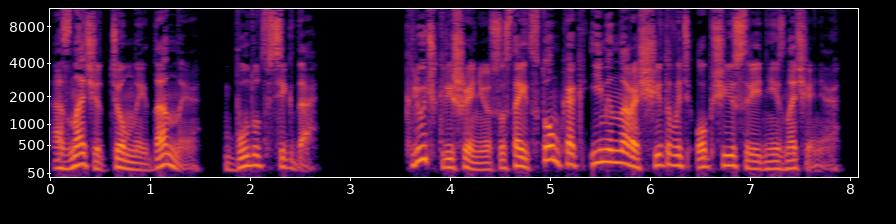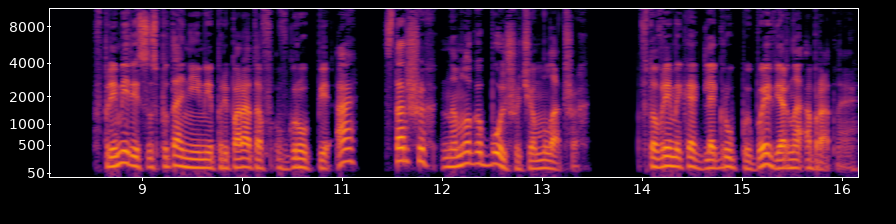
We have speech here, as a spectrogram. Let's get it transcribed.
а значит, темные данные будут всегда. Ключ к решению состоит в том, как именно рассчитывать общие средние значения. В примере с испытаниями препаратов в группе А старших намного больше, чем младших, в то время как для группы Б верно обратное.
